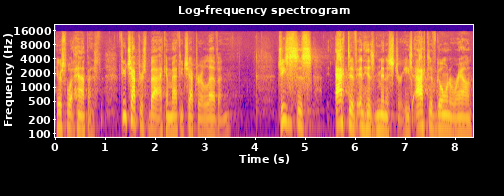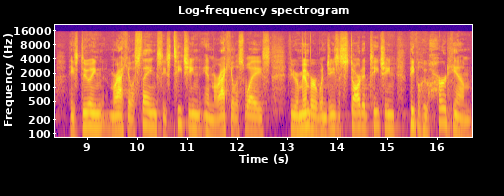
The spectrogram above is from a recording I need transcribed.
Here's what happens. A few chapters back in Matthew chapter 11, Jesus is active in his ministry. He's active going around. He's doing miraculous things. He's teaching in miraculous ways. If you remember when Jesus started teaching, people who heard him,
